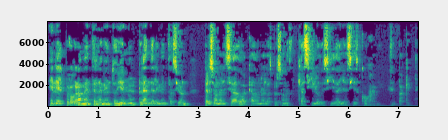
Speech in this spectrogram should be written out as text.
en el programa de entrenamiento y en un plan de alimentación personalizado a cada una de las personas que así lo decida y así escojan el paquete.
